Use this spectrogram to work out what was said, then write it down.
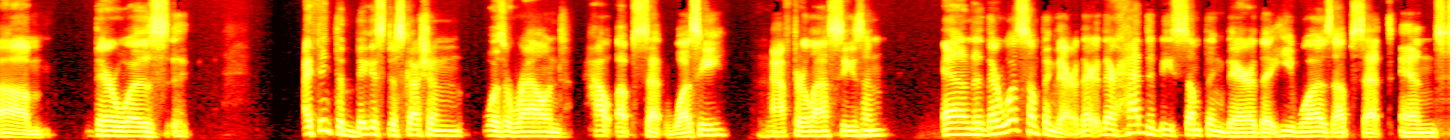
Um, there was, I think, the biggest discussion was around how upset was he mm-hmm. after last season. And there was something there. There, there had to be something there that he was upset, and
